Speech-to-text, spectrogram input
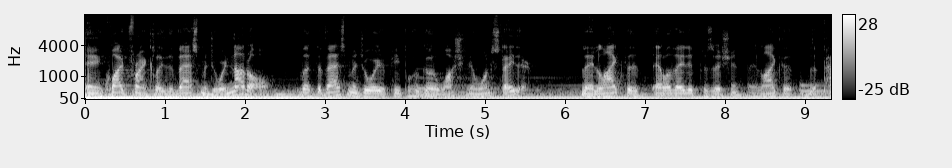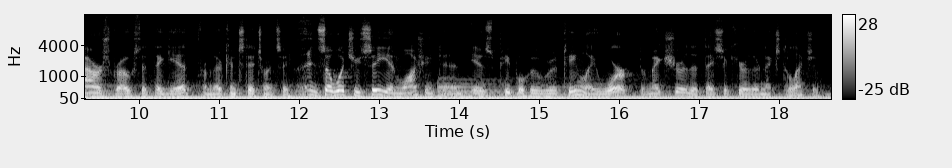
And quite frankly, the vast majority, not all, but the vast majority of people who go to Washington want to stay there. They like the elevated position. They like the, the power strokes that they get from their constituency. And so, what you see in Washington is people who routinely work to make sure that they secure their next election.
